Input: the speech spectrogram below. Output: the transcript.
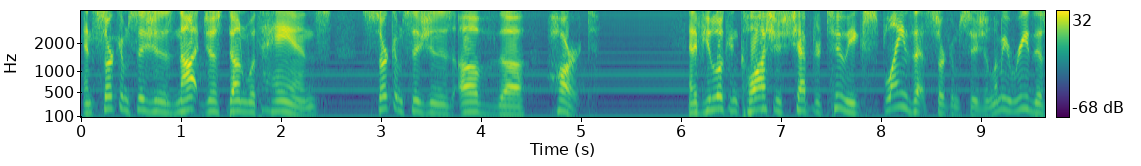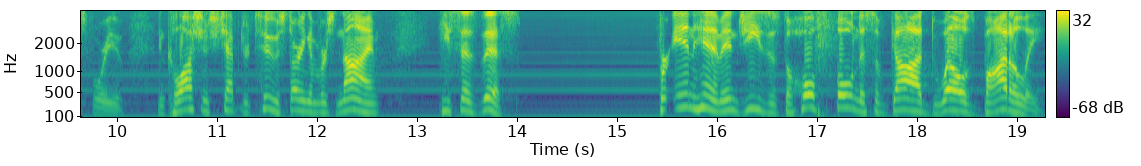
And circumcision is not just done with hands, circumcision is of the heart. And if you look in Colossians chapter 2, he explains that circumcision. Let me read this for you. In Colossians chapter 2, starting in verse 9, he says this For in him, in Jesus, the whole fullness of God dwells bodily,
